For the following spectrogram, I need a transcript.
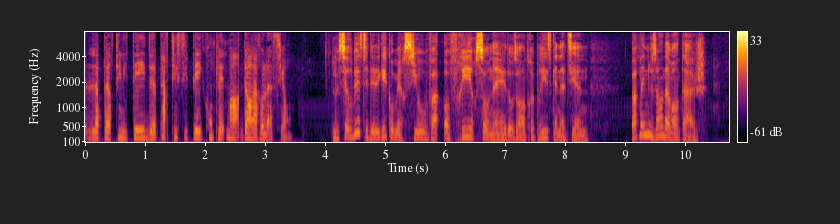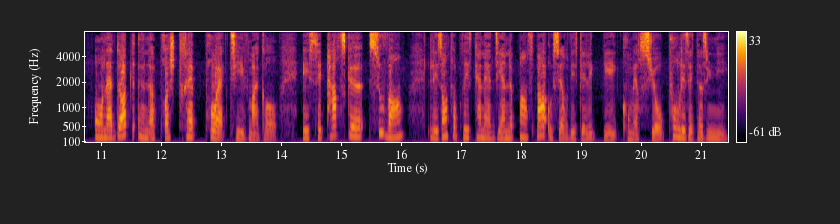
l'opportunité de participer complètement dans la relation. Le service des délégués commerciaux va offrir son aide aux entreprises canadiennes. Parlez-nous-en davantage. On adopte une approche très proactive, Michael, et c'est parce que souvent, les entreprises canadiennes ne pensent pas aux services délégués commerciaux pour les États-Unis.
